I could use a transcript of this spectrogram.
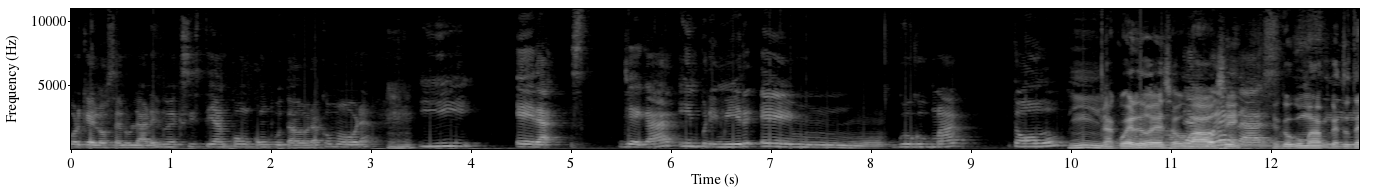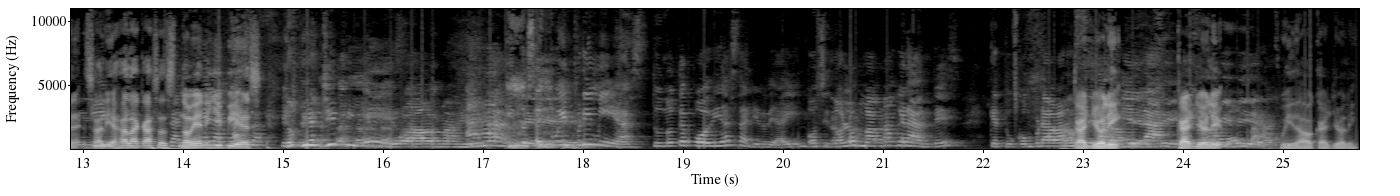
porque los celulares no existían con computadora como ahora, y era llegar, imprimir en Google Maps todo. Mm, me acuerdo de eso, wow, sí. El Google Maps, que tú salías a la casa, no había ni GPS. no había GPS. wow, imagínate. entonces tú tú no te podías salir de ahí. O si no, los mapas grandes que tú comprabas. Cayoli, Cayoli, cuidado Cayoli,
